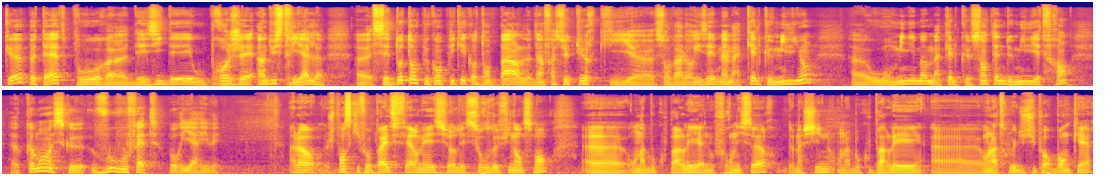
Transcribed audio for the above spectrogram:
que peut-être pour euh, des idées ou projets industriels. Euh, c'est d'autant plus compliqué quand on parle d'infrastructures qui sont valorisées même à quelques millions, ou au minimum à quelques centaines de milliers de francs. comment est-ce que vous, vous faites pour y arriver? Alors, je pense qu'il ne faut pas être fermé sur les sources de financement. Euh, on a beaucoup parlé à nos fournisseurs de machines, on a beaucoup parlé, euh, on a trouvé du support bancaire.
